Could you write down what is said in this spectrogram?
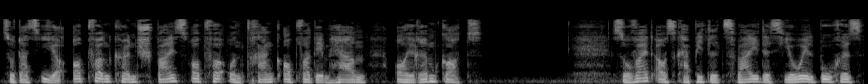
so dass ihr opfern könnt Speisopfer und Trankopfer dem Herrn, eurem Gott. Soweit aus Kapitel 2 des Joel-Buches,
